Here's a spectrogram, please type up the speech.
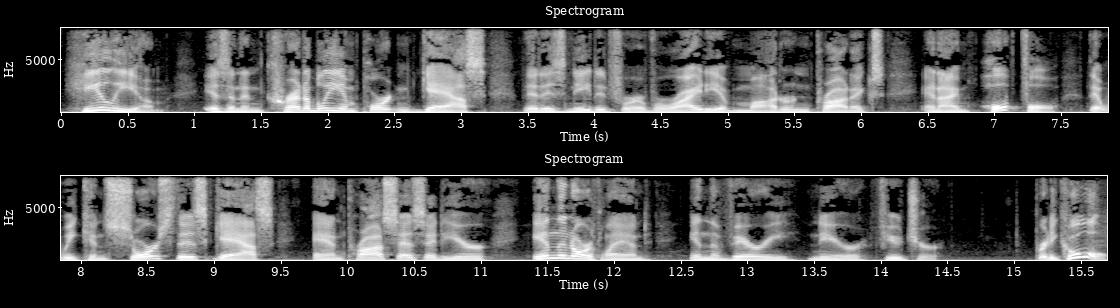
Helium is an incredibly important gas that is needed for a variety of modern products, and I'm hopeful that we can source this gas and process it here in the Northland in the very near future. Pretty cool.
